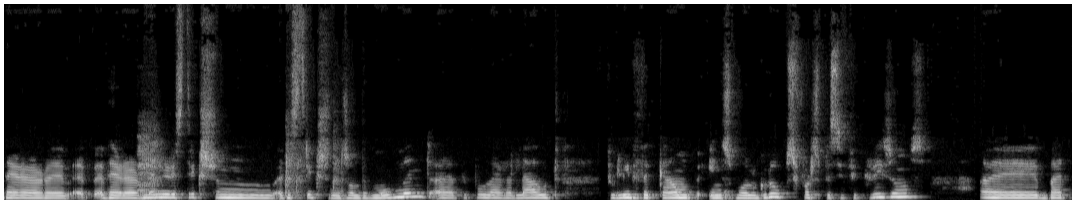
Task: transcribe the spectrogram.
there are uh, there are many restriction restrictions on the movement. Uh, people are allowed to leave the camp in small groups for specific reasons, uh, but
